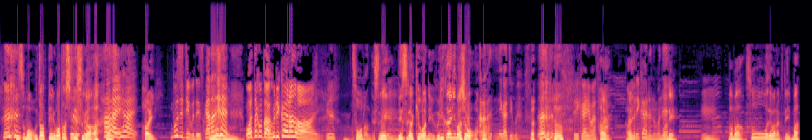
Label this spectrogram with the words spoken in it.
いつも歌っている私ですが、はいはい。はい。ポジティブですからね。うん終わったことは振り返らない。うん。そうなんですね。うんですが今日はね、振り返りましょう。あら、ネガティブ。う ん振り返りますか。はいはい振り返るのもね。まあね。うん。まあまあ、そうではなくて、まあ、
